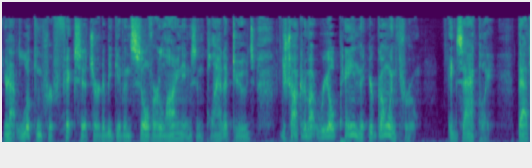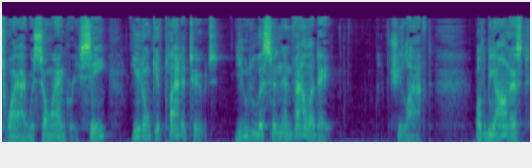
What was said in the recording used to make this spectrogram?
You're not looking for fix-its or to be given silver linings and platitudes. You're talking about real pain that you're going through. Exactly. That's why I was so angry. See? You don't give platitudes. You listen and validate. She laughed. Well, to be honest,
